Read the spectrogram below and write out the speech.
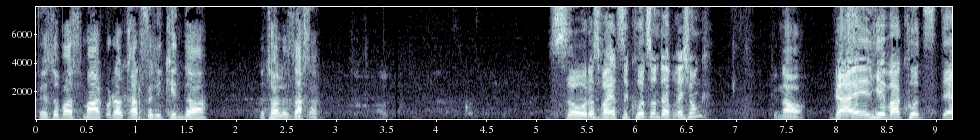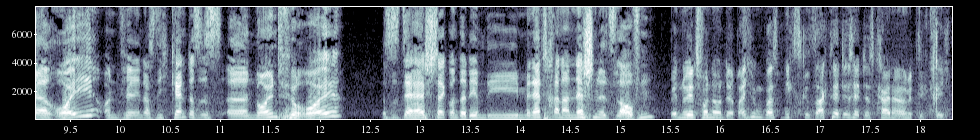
wer sowas mag oder gerade für die Kinder, eine tolle Sache. So, das war jetzt eine kurze Unterbrechung. Genau. Weil hier war kurz der Roy und wer ihn das nicht kennt, das ist äh, 9 für Roy. Das ist der Hashtag, unter dem die Netrunner Nationals laufen. Wenn du jetzt von der Unterbrechung was nichts gesagt hättest, hätte es keiner mitgekriegt.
